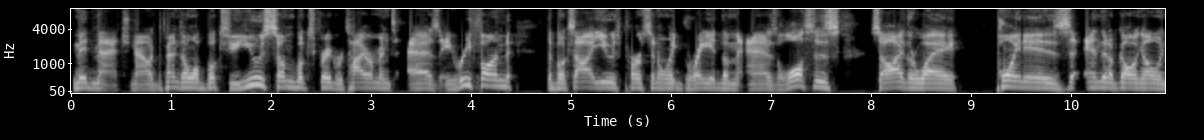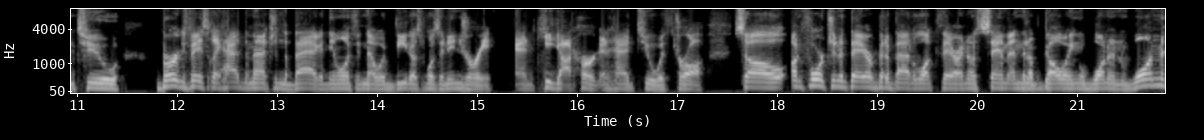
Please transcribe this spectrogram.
mid match. Now, it depends on what books you use. Some books grade retirement as a refund. The books I use personally grade them as losses. So, either way, point is, ended up going 0 2 Bergs basically had the match in the bag, and the only thing that would beat us was an injury, and he got hurt and had to withdraw. So unfortunate there, a bit of bad luck there. I know Sam ended up going one and one.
